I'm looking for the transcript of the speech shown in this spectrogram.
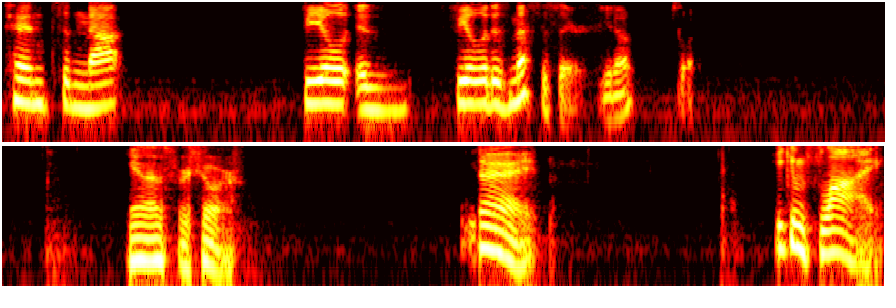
tend to not feel as feel it is necessary, you know? So Yeah, that's for sure. All right. He can fly.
